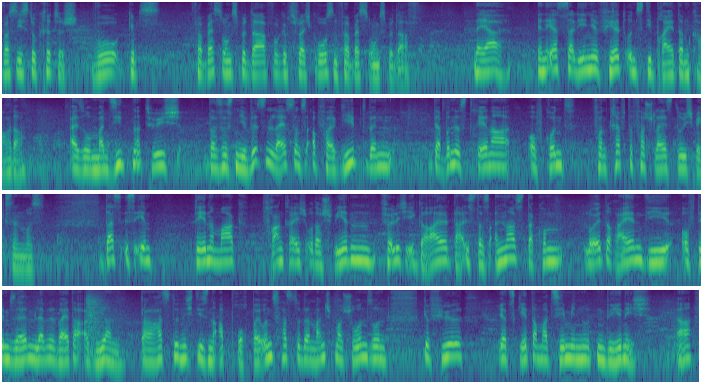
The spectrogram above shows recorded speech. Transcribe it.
Was siehst du kritisch? Wo gibt es Verbesserungsbedarf? Wo gibt es vielleicht großen Verbesserungsbedarf? Naja, in erster Linie fehlt uns die Breite im Kader. Also man sieht natürlich, dass es einen gewissen Leistungsabfall gibt, wenn der Bundestrainer aufgrund von Kräfteverschleiß durchwechseln muss. Das ist eben Dänemark, Frankreich oder Schweden völlig egal. Da ist das anders. Da kommen Leute rein, die auf demselben Level weiter agieren. Da hast du nicht diesen Abbruch. Bei uns hast du dann manchmal schon so ein Gefühl, jetzt geht da mal zehn Minuten wenig. Ja,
